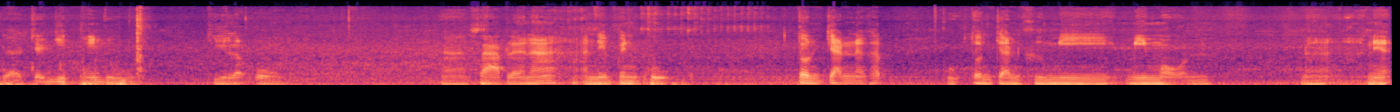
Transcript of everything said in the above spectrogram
เดี๋ยวจะหยิบให้ดูทีละองค์ทราบแล้วนะ อันนี้เป็นกุต้นจันนะครับ กุต้นจันคือมีมีหมอนนะฮะอันเนี้ย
